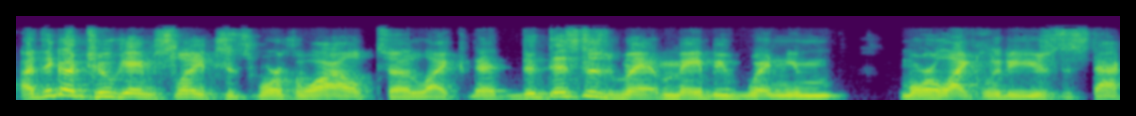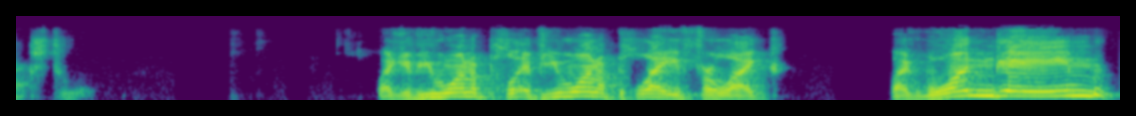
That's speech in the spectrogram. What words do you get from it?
I think on two game slates, it's worthwhile to like that. this is maybe when you more likely to use the stacks tool. Like if you want to play, if you want to play for like like one game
